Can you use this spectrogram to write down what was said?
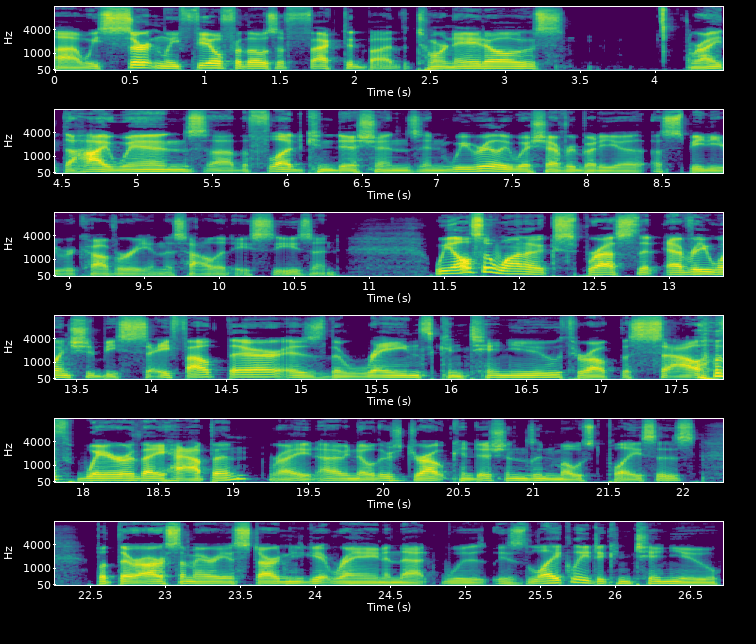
Uh, we certainly feel for those affected by the tornadoes, right? The high winds, uh, the flood conditions, and we really wish everybody a, a speedy recovery in this holiday season. We also want to express that everyone should be safe out there as the rains continue throughout the South where they happen, right? I know there's drought conditions in most places, but there are some areas starting to get rain, and that was, is likely to continue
